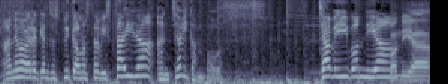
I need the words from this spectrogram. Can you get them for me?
Anem a veure què ens explica el nostre vistaire, en Xavi Campos. Xavi, bon dia. Bon dia.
